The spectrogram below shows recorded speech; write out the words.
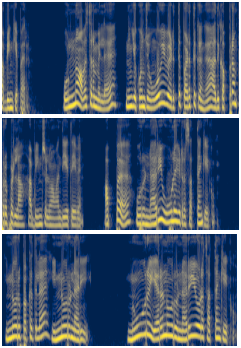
அப்படின்னு கேட்பார் ஒன்றும் அவசரம் இல்லை. நீங்கள் கொஞ்சம் ஓய்வு எடுத்து படுத்துக்கங்க. அதுக்கப்புறம் புறப்படலாம் அப்படின்னு சொல்லுவான் வந்தியத்தேவன். அப்போ ஒரு நரி ஊழையிடுற சத்தம் கேட்கும் இன்னொரு பக்கத்தில் இன்னொரு நரி. நூறு இரநூறு நரியோட சத்தம் கேட்கும்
